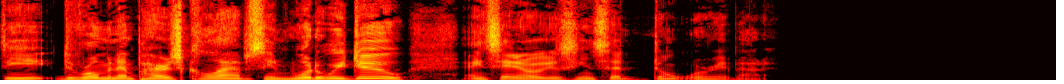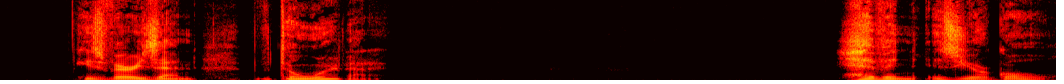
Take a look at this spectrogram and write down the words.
The, the Roman Empire is collapsing. What do we do? And St. Augustine said, Don't worry about it. He's very zen. Don't worry about it. Heaven is your goal.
